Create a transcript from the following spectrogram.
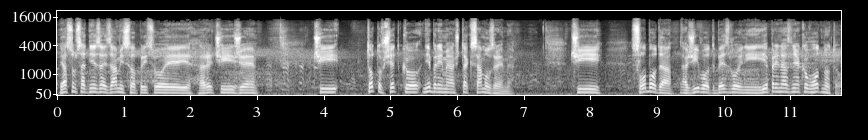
Ja som sa dnes aj zamyslel pri svojej reči, že či toto všetko neberieme až tak samozrejme. Či sloboda a život bez vojny je pre nás nejakou hodnotou.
